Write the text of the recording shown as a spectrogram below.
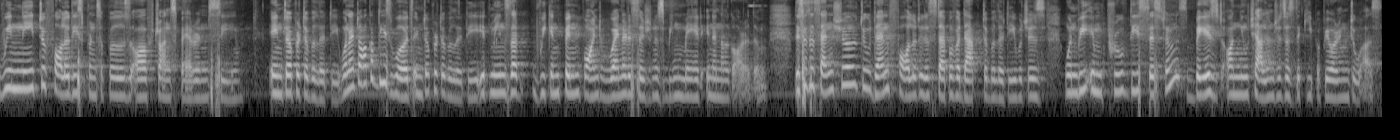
We need to follow these principles of transparency, interpretability. When I talk of these words, interpretability, it means that we can pinpoint when a decision is being made in an algorithm. This is essential to then follow to the step of adaptability, which is when we improve these systems based on new challenges as they keep appearing to us.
